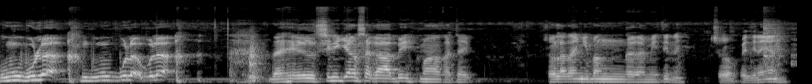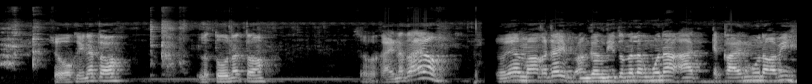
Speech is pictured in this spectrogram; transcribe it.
bumubula, bumubula-bula. Dahil sinigang sa gabi mga kajay. So wala tayong ibang gagamitin eh. So pwede na yan. So okay na to. Luto na to. So kakain na tayo. So yan mga ka-drive, hanggang dito na lang muna at kain muna kami.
